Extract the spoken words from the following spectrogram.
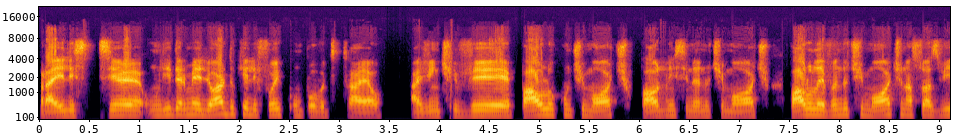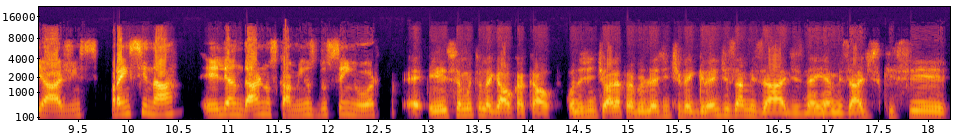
para ele ser um líder melhor do que ele foi com o povo de Israel. A gente vê Paulo com Timóteo, Paulo ensinando Timóteo, Paulo levando Timóteo nas suas viagens para ensinar ele a andar nos caminhos do Senhor. É, isso é muito legal, Cacau. Quando a gente olha para a Bíblia, a gente vê grandes amizades, né? E amizades que se,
